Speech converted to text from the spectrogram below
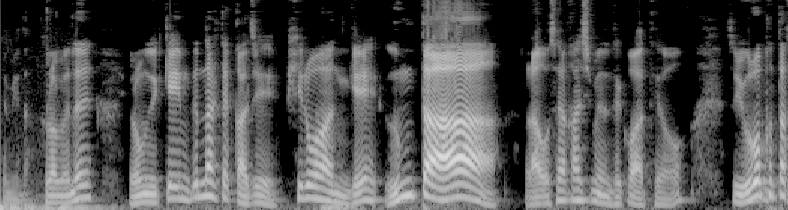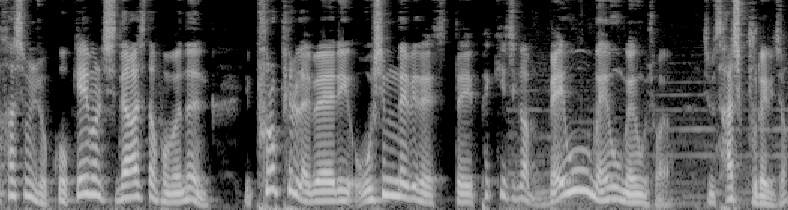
됩니다. 그러면은 여러분들 게임 끝날 때까지 필요한 게 음따 라고 생각하시면 될 것 같아요. 그래서 요만큼 딱 사시면 좋고 게임을 진행하시다 보면은 이 프로필 레벨이 50렙이 됐을 때이 패키지가 매우 매우 매우 좋아요. 지금 49렙이죠.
